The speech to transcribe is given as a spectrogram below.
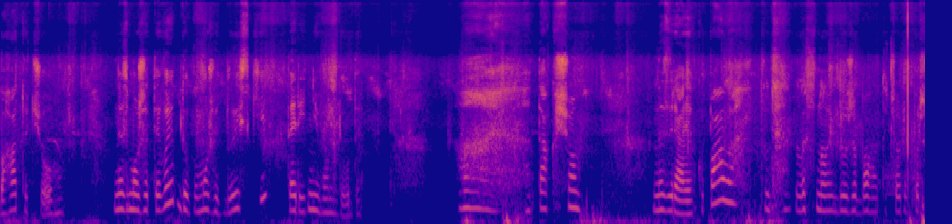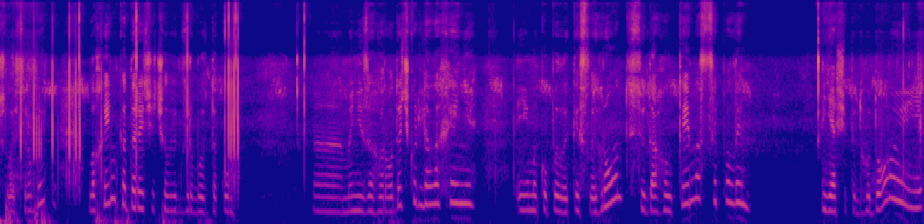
багато чого. Не зможете ви, допоможуть близькі та рідні вам люди. Так що не зря я купала. Тут весною дуже багато чого прийшлось робити. Лохинька, до речі, чоловік зробив таку е, мені загородочку для лохині. І ми купили кислий ґрунт, сюди голки насипали. Я ще підгодовую її.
